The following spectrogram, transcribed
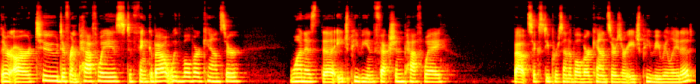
There are two different pathways to think about with vulvar cancer. One is the HPV infection pathway. About 60% of vulvar cancers are HPV related.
